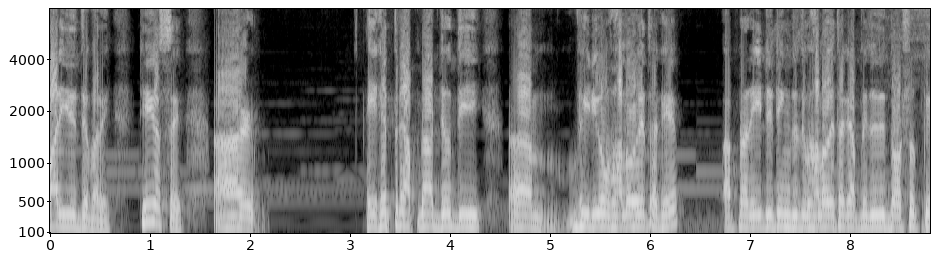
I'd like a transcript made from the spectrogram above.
বাড়িয়ে দিতে পারে। ঠিক আছে? আর এক্ষেত্রে আপনার যদি ভিডিও ভালো হয়ে থাকে, আপনার এডিটিং যদি ভালো হয়ে থাকে, আপনি যদি দর্শককে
